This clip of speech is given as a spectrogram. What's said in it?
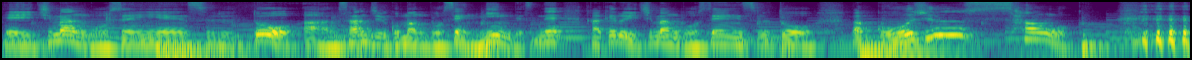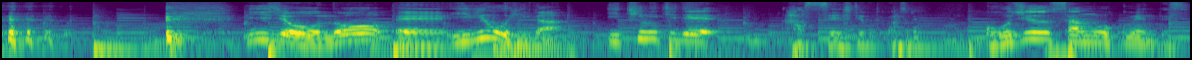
1万5千円するとあ35万5千人ですね。かける1万5千円すると、まあ、53億。以上の、えー、医療費が1日で発生してるとですね。53億円です。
